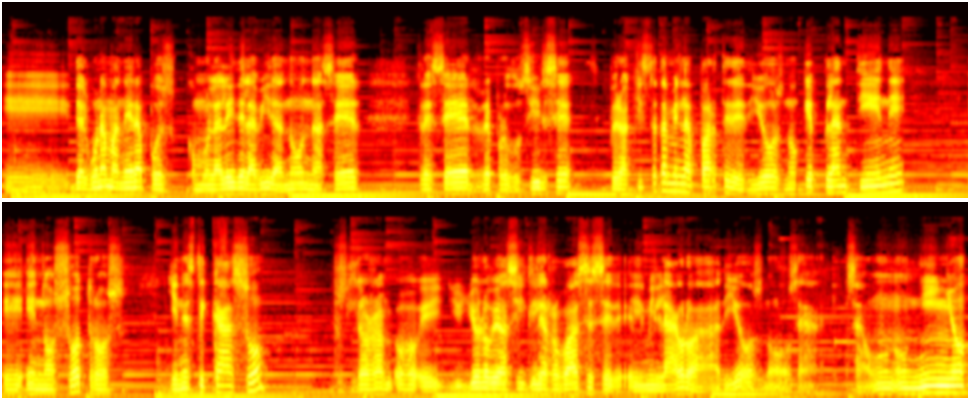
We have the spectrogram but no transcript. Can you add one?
eh, de alguna manera, pues como la ley de la vida, ¿no? Nacer, crecer, reproducirse pero aquí está también la parte de Dios, ¿no? ¿Qué plan tiene eh, en nosotros? Y en este caso, pues eh, yo lo veo así, le robases el, milagro a Dios, ¿no? O sea, un, niño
